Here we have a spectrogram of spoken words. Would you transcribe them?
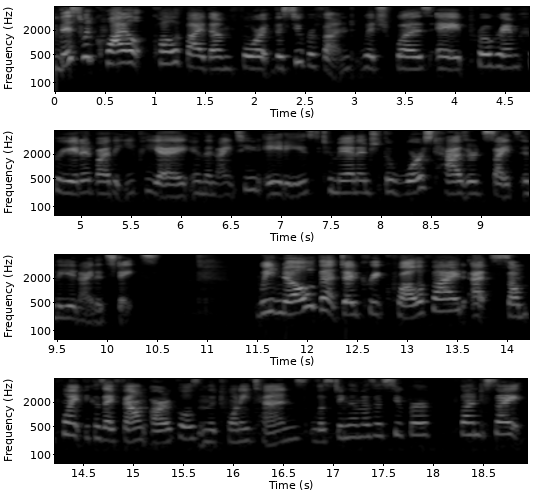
This would qual- qualify them for the Superfund, which was a program created by the EPA in the 1980s to manage the worst hazard sites in the United States. We know that Dead Creek qualified at some point because I found articles in the 2010s listing them as a Superfund site,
